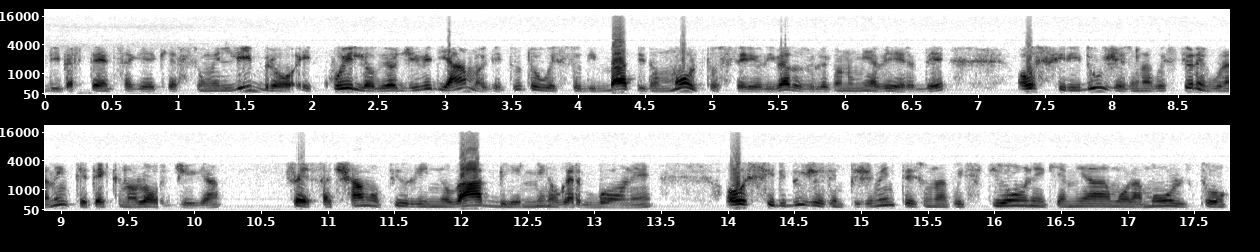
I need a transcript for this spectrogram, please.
di partenza che, che, assume il libro e quello che oggi vediamo è che tutto questo dibattito molto stereotipato sull'economia verde o si riduce su una questione puramente tecnologica, cioè facciamo più rinnovabile e meno carbone, o si riduce semplicemente su una questione, chiamiamola molto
